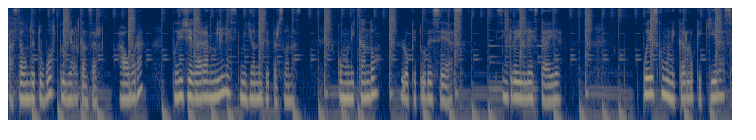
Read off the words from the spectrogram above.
hasta donde tu voz pudiera alcanzar. Ahora puedes llegar a miles, millones de personas comunicando lo que tú deseas. Es increíble esta era. Puedes comunicar lo que quieras,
